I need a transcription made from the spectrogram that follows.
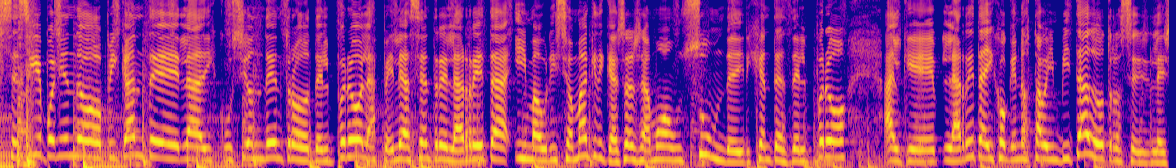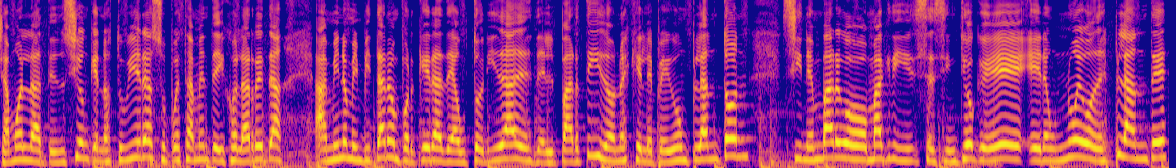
Se sigue poniendo picante la discusión dentro del PRO, las peleas entre Larreta y Mauricio Macri, que ayer llamó a un Zoom de dirigentes del PRO, al que Larreta dijo que no estaba invitado, otros se le llamó la atención que no estuviera. Supuestamente dijo Larreta, a mí no me invitaron porque era de autoridades del partido, no es que le pegué un plantón. Sin embargo, Macri se sintió que era un nuevo desplante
